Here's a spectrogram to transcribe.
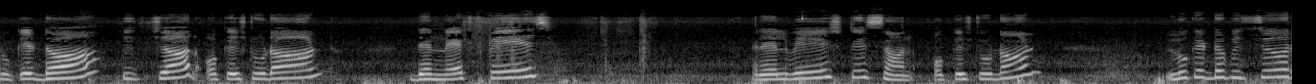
look at the picture okay student then next page railway station okay student look at the picture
